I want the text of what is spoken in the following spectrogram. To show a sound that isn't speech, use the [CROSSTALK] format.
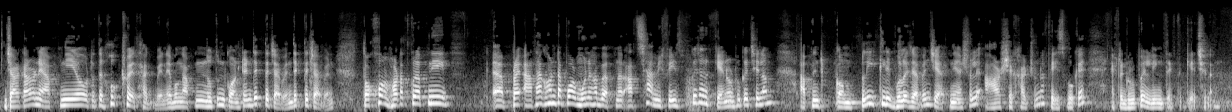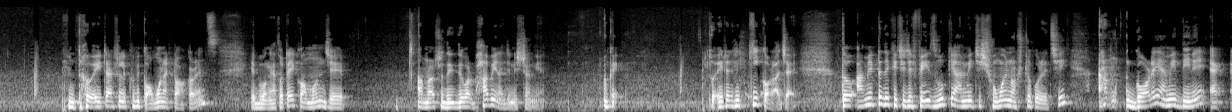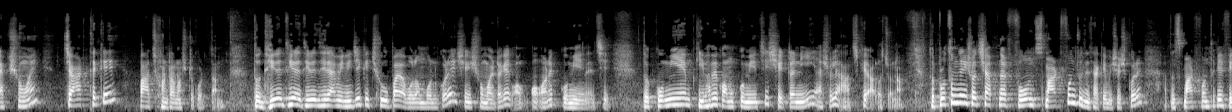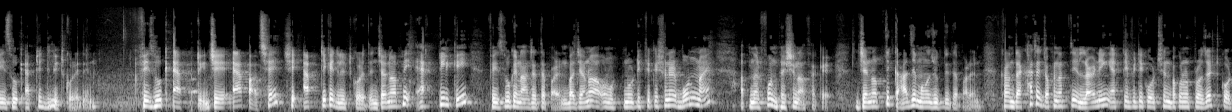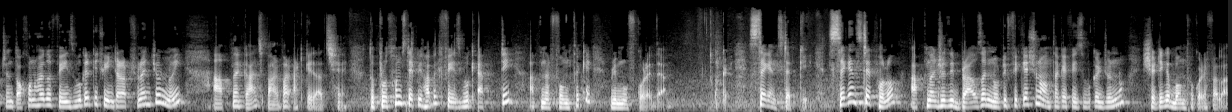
যার কারণে আপনিও ওটাতে হুকড হয়ে থাকবেন এবং আপনি নতুন কন্টেন্ট দেখতে চাবেন দেখতে চাবেন। তখন হঠাৎ করে আপনি প্রায় আধা ঘণ্টা পর মনে হবে আপনার আচ্ছা আমি ফেসবুকে যেন কেন ঢুকেছিলাম? আপনি কমপ্লিটলি ভুলে যাবেন যে আপনি আসলে আর শেখার জন্য ফেসবুকে একটা গ্রুপের লিঙ্ক দেখতে গিয়েছিলেন। তো এটা আসলে খুবই কমন একটা অকারেন্স এবং এতটাই কমন যে আমরা আসলে দ্বিতীয়বার ভাবি না জিনিসটা নিয়ে। ওকে তো এটা কী করা যায়? তো আমি একটা দেখেছি যে ফেসবুকে আমি যে সময় নষ্ট করেছি, গড়ে আমি দিনে এক- এক সময় চার থেকে পাঁচ ঘণ্টা নষ্ট করতাম। তো ধীরে ধীরে ধীরে ধীরে আমি নিজে কিছু উপায় অবলম্বন করে সেই সময়টাকে অনেক কমিয়ে এনেছি। তো কমিয়ে কীভাবে কম কমিয়েছি সেটা নিয়েই আসলে আজকের আলোচনা। তো প্রথম জিনিস হচ্ছে আপনার ফোন, স্মার্টফোন যদি থাকে বিশেষ করে, আপনার স্মার্টফোন থেকে ফেসবুক অ্যাপটি ডিলিট করে দিন। ফেসবুক অ্যাপটি যে অ্যাপ আছে, সেই অ্যাপটিকে ডিলিট করে দিন। যেন আপনি এক ক্লিকেই ফেসবুকে না যেতে পারেন বা যেন নোটিফিকেশনের বন্যায় আপনার ফোন ভেসে না থাকে। যেন আপনি কাজে মনোযোগ দিতে পারেন। কারণ দেখা যায়, যখন আপনি লার্নিং অ্যাক্টিভিটি করছেন বা কোনো প্রজেক্ট করছেন, তখন হয়তো ফেসবুকের কিছু ইন্টারাপশনের জন্যই আপনার কাজ বারবার আটকে যাচ্ছে। তো প্রথম স্টেপই হবে ফেসবুক অ্যাপটি আপনার ফোন থেকে রিমুভ করে দেওয়া সেকেন্ড স্টেপ কি? সেকেন্ড স্টেপ হলো, আপনার যদি ব্রাউজার নোটিফিকেশন অন থাকে ফেসবুকের জন্য, সেটিকে বন্ধ করে ফেলা।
